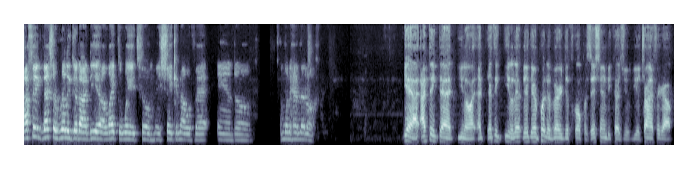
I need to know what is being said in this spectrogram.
I think that's a really good idea. I like the way it's um, it's shaking out with that, and um, I'm going to hand that off. Yeah, I think that you know, I, I think you know they're, they're put in a very difficult position because you, you're trying to figure out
